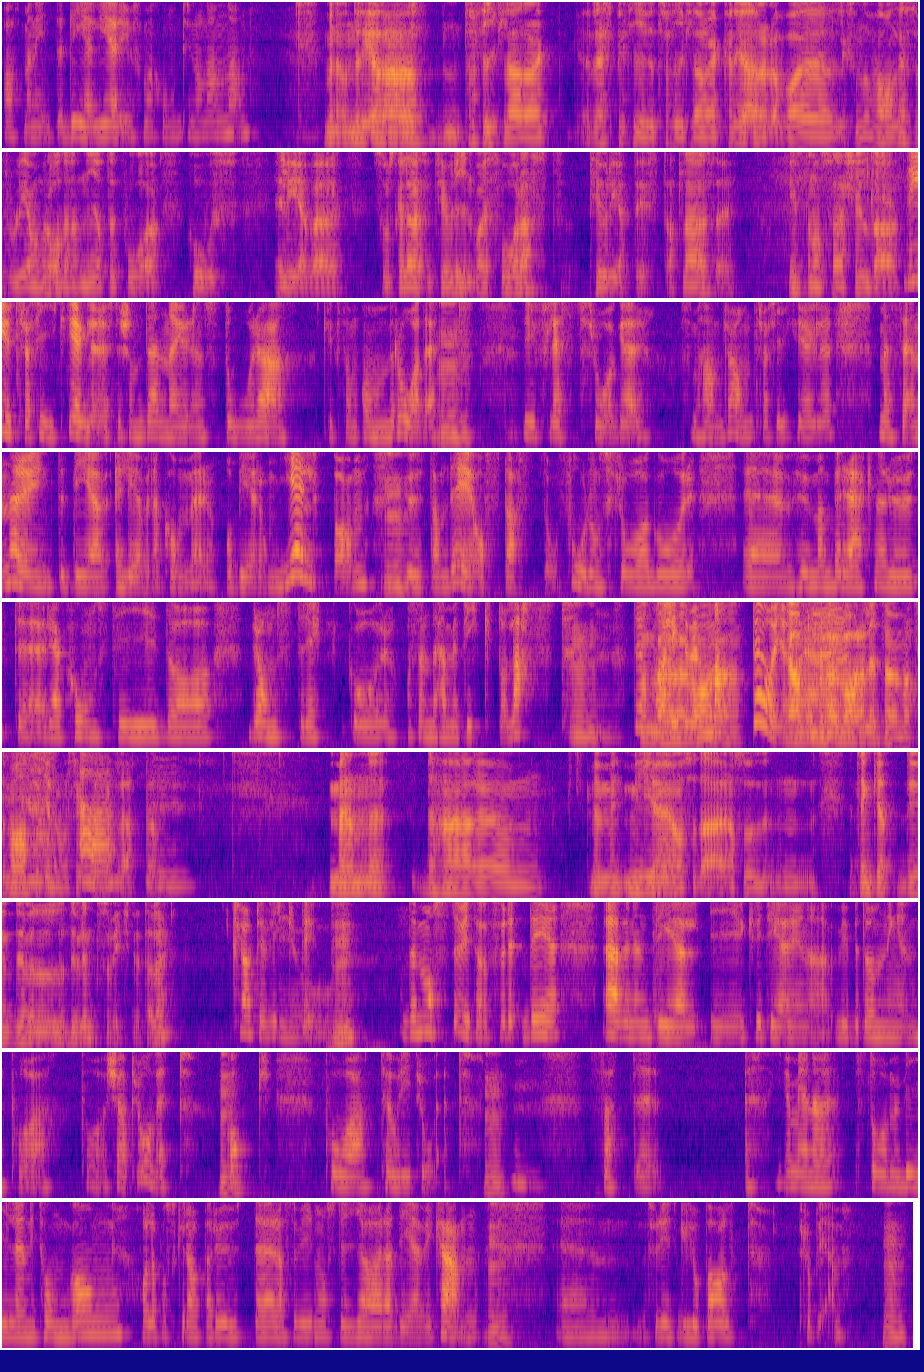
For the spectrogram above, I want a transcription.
Och att man inte delger information till någon annan. Men under era trafiklärar respektive trafiklärarkarriärer då, vad är liksom de vanligaste problemområdena ni har stött på hos elever som ska lära sig teorin? Vad är svårast teoretiskt att lära sig? Finns det några särskilda? Det är ju trafikregler eftersom den är ju den stora liksom, området. Mm. Det är ju flest frågor som handlar om trafikregler. Men sen är det inte det eleverna kommer och ber om hjälp om. Mm. Utan det är oftast fordonsfrågor, hur man beräknar ut eh, reaktionstid och bromssträckor och sen det här med vikt och last. Mm. Det Man som har lite med vara- matte att göra. Ja, man behöver vara lite av en matematiker när man sitter Ja. framför ratten. Mm. Men eh, det här ehm, med mi- miljö och sådär. Alltså, mm, jag tänker att det, det, är väl, det är väl inte så viktigt, eller? Klart det är viktigt. Mm. Det måste vi ta upp för det, det är även en del i kriterierna vid bedömningen på, på körprovet Mm. och på teoriprovet. Mm. Så att eh, jag menar, stå med bilen i tomgång, hålla på och skrapa rutor. Alltså vi måste göra det vi kan. Mm. Eh, för det är ett globalt problem. Mm.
